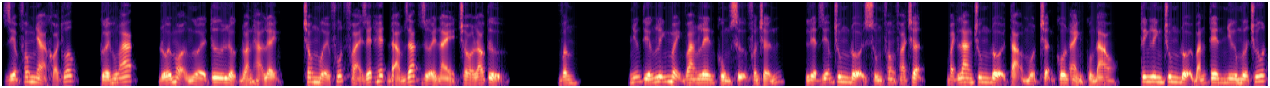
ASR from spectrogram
Diệp phong nhà khỏi thuốc cười hung ác đối mọi người tư lược đoàn hạ lệnh trong mười phút phải giết hết đám rác rưởi này cho lão tử. Vâng những tiếng lĩnh mệnh vang lên cùng sự phân chấn liệt diễm trung đội súng phong phá trận bạch lang trung đội tạo một trận côn ảnh cùng đao tinh linh trung đội bắn tên như mưa chút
